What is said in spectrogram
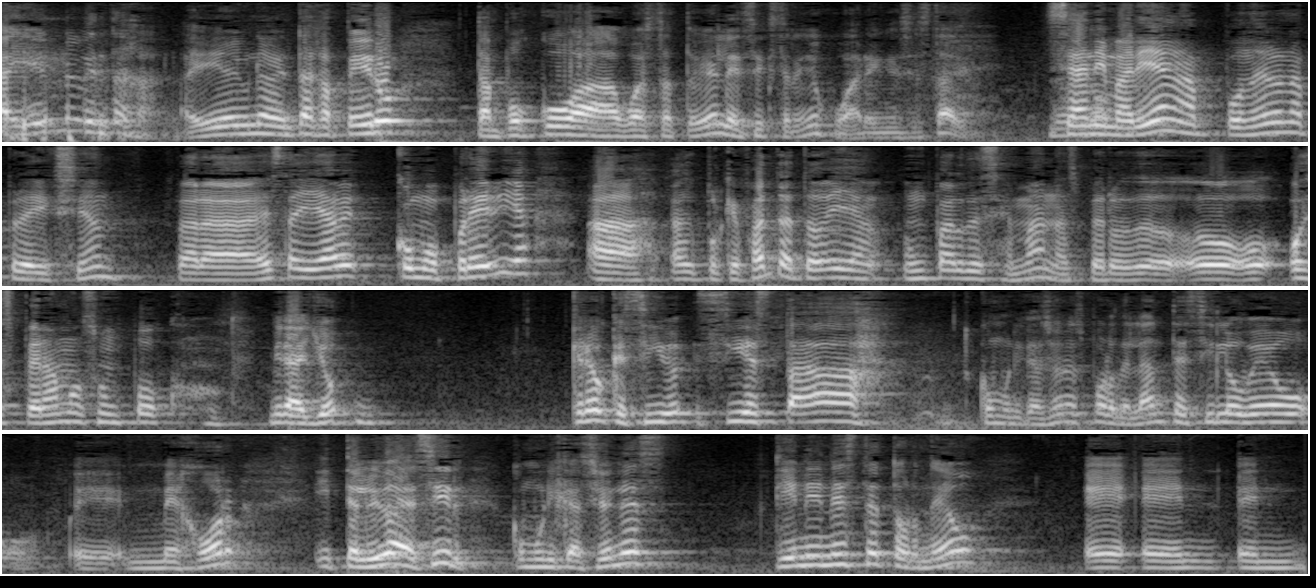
ahí hay una ventaja. Ahí hay una ventaja. Pero tampoco a Guastatoya le es extraño jugar en ese estadio. ¿Se animarían a poner una predicción para esta llave como previa a, a- porque falta todavía un par de semanas, pero o, o- o esperamos un poco? Mira, yo creo que sí, sí está comunicaciones por delante, sí lo veo eh, mejor. Y te lo iba a decir, comunicaciones tiene en este torneo eh, en,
